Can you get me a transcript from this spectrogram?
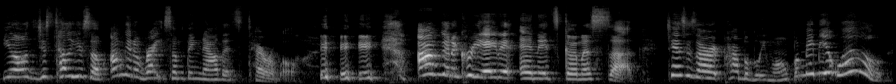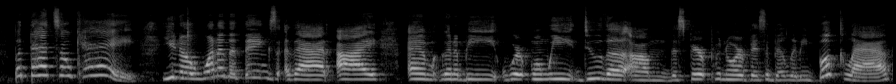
you know, just tell yourself, I'm going to write something now that's terrible. I'm going to create it and it's going to suck. Chances are it probably won't, but maybe it will. But that's okay. You know, one of the things that I am going to be when we do the um the Spiritpreneur Visibility Book Lab.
